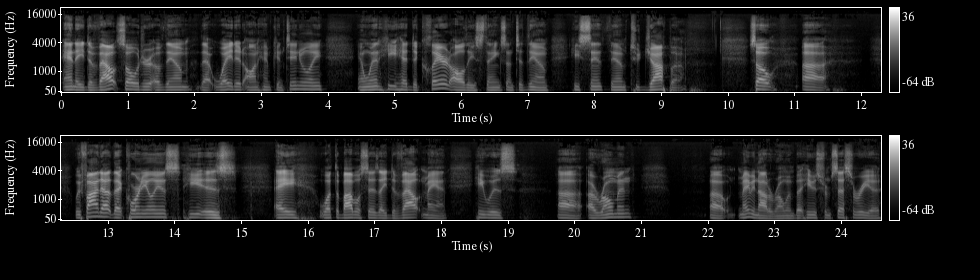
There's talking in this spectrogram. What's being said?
and a devout soldier of them that waited on him continually. And when he had declared all these things unto them, he sent them to Joppa. So uh, we find out that Cornelius, he is a, what the Bible says, a devout man. He was uh, a Roman, uh, maybe not a Roman, but he was from Caesarea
